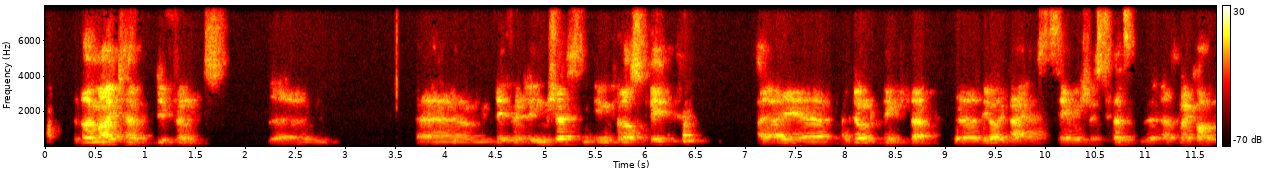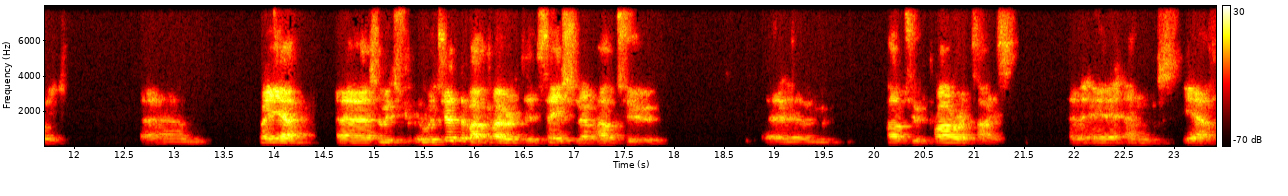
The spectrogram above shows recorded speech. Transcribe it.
but they might have different um, um, different interests in philosophy. I I, uh, I don't think that the, the other guy has the same interest as as my colleague. Um, but yeah, so it's, it was just about prioritization of how to um, how to prioritize and, and yeah.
